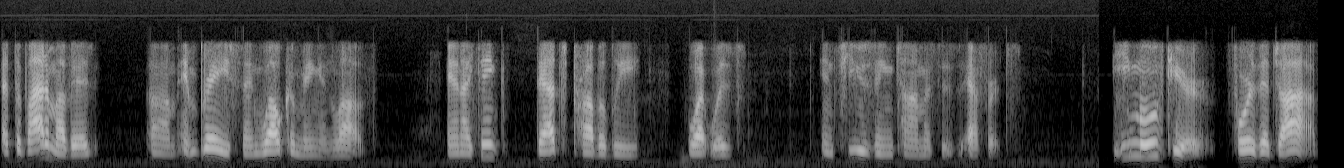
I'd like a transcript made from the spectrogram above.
at the bottom of it, um, embrace and welcoming and love. And I think that's probably what was infusing Thomas's efforts. He moved here for the job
